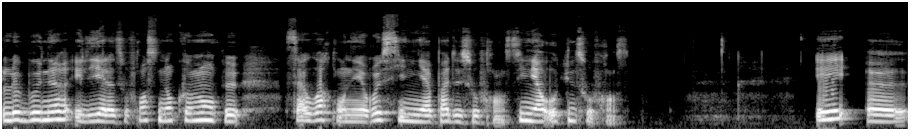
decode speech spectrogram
le bonheur est lié à la souffrance, sinon comment on peut savoir qu'on est heureux s'il n'y a pas de souffrance, s'il n'y a aucune souffrance. Et euh,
